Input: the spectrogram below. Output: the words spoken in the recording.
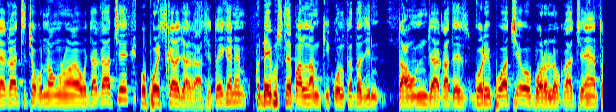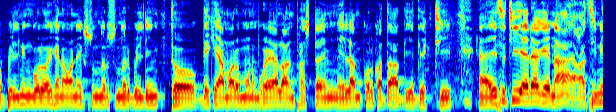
জায়গা আছে চোখ নোংরা জায়গা আছে ও পরিষ্কার জায়গা আছে। তো এখানে ওটাই বুঝতে পারলাম কি কলকাতা যে টাউন জায়গাতে গরিবও আছে ও বড় লোক আছে। হ্যাঁ তো বিল্ডিংগুলো এখানে অনেক সুন্দর সুন্দর বিল্ডিং তো দেখে আমারও মন ভরে গেল। আমি ফার্স্ট টাইম এলাম কলকাতা দিয়ে দেখছি। হ্যাঁ এসেছি এর আগে না, আসিনি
